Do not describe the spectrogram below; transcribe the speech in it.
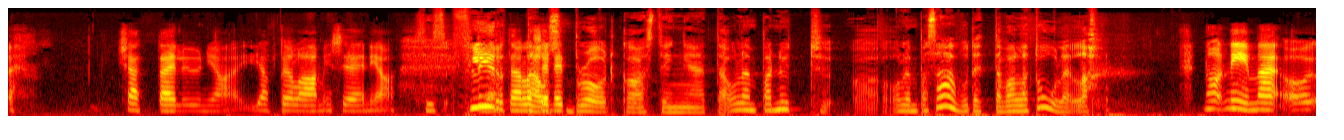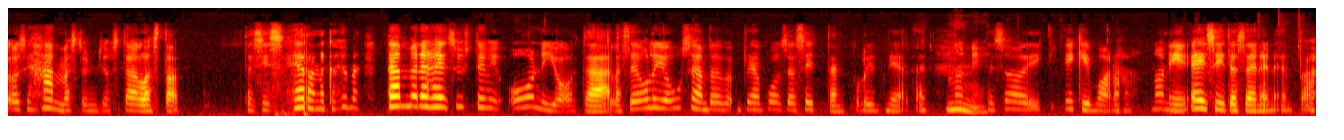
äh, chattailuun ja, ja pelaamiseen. Ja, siis flirtaus ja että olenpa nyt, olenpa saavutettavalla tuulella. No niin, mä olisin hämmästynyt, jos tällaista, tai siis herran aika hyvä, tämmöinen systeemi on jo täällä. Se oli jo useampia vuosia sitten, tuli mieleen. No niin. Ja se on ikivanha. No niin, ei siitä sen enempää.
